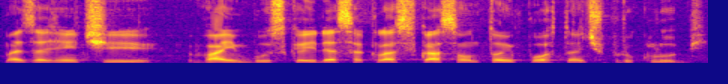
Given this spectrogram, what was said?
mas a gente vai em busca aí dessa classificação tão importante para o clube.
